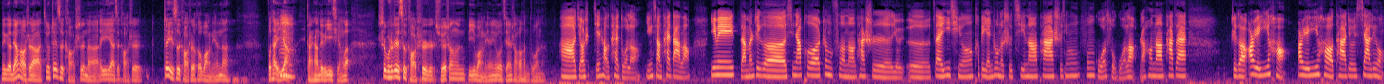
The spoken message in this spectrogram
那个梁老师啊，就这次考试呢，AES 考试，这一次考试和往年呢不太一样，赶上这个疫情了。是不是这次考试学生比往年又减少了很多呢？啊，主要是减少的太多了，影响太大了。因为咱们这个新加坡政策呢，它是有呃，在疫情特别严重的时期呢，它实行封国锁国了。然后呢，它在这个二月一号，二月一号它就下令，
